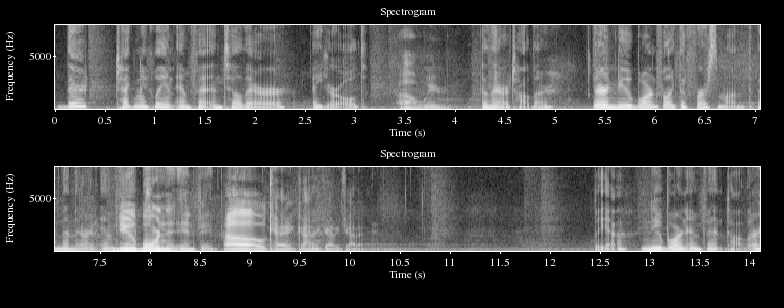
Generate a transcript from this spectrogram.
they're technically an infant until they're a year old. Oh, weird. Then they're a toddler. They're a newborn for like the first month, and then they're an infant. Newborn and infant. Oh, okay. Got it, got it, got it. But yeah, newborn, infant, toddler.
